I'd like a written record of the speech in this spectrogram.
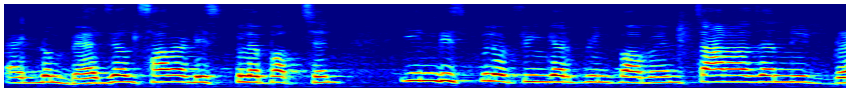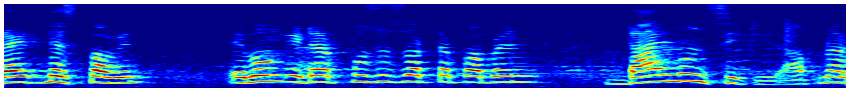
একদম ভেজেল ছাড়া ডিসপ্লে পাচ্ছেন। ইন ডিসপ্লে ফিঙ্গারপ্রিন্ট পাবেন চার হাজার নিট ব্রাইটনেস পাবেন এবং এটার প্রসেসরটা পাবেন ডায়মন্ড সিটির আপনার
